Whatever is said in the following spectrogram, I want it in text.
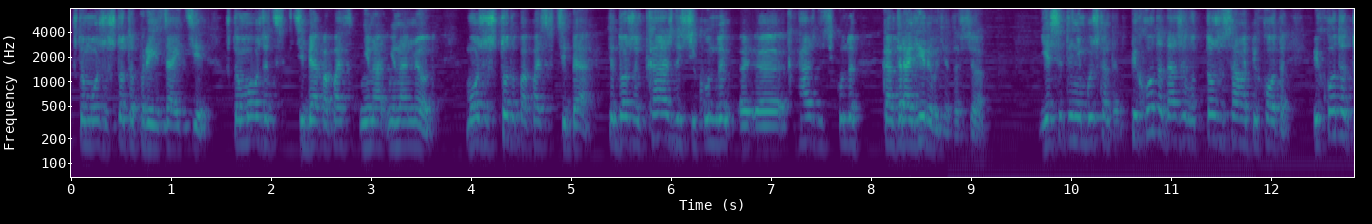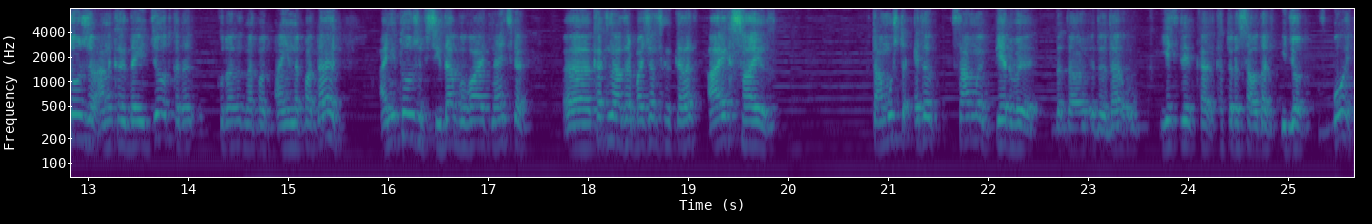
что может что-то произойти, что может в тебя попасть не на, не мед, может что-то попасть в тебя. Ты должен каждую секунду, э, э каждую секунду контролировать это все. Если ты не будешь контролировать... Пехота даже, вот то же самое пехота. Пехота тоже, она когда идет, когда куда-то напад... они нападают, они тоже всегда бывают, знаете, как, э, как на азербайджанском сказать, айх сайх. Потому что это самый первый, да, да, да, если который солдат идет в бой,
